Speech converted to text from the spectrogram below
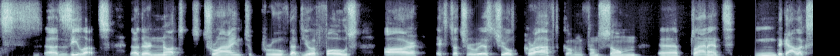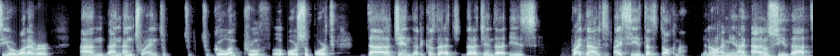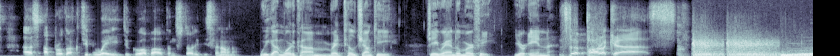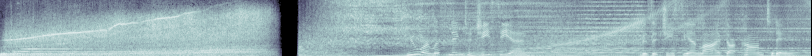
uh, zealots, that they're not trying to prove that UFOs are extraterrestrial craft coming from some uh, planet in the galaxy or whatever, and and, and trying to, to, to go and prove or, or support that agenda because that that agenda is right now I see it as dogma you know, I mean, I, I don't see that as a productive way to go about and study this phenomenon. We got more to come. Red Pill Junkie, J. Randall Murphy, you're in the Paracast. You are listening to GCN. Visit GCNlive.com today.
